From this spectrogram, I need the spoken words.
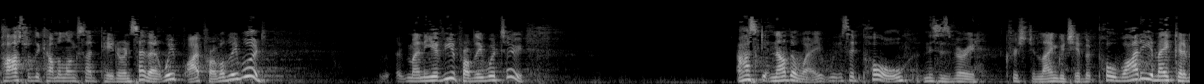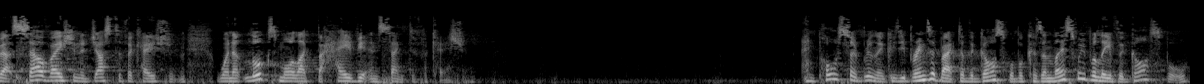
pastorally come alongside Peter and say that? We, I probably would. Many of you probably would too. Ask it another way. We said, Paul, and this is very Christian language here, but Paul, why do you make it about salvation and justification when it looks more like behavior and sanctification? And Paul's so brilliant because he brings it back to the gospel because unless we believe the gospel,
